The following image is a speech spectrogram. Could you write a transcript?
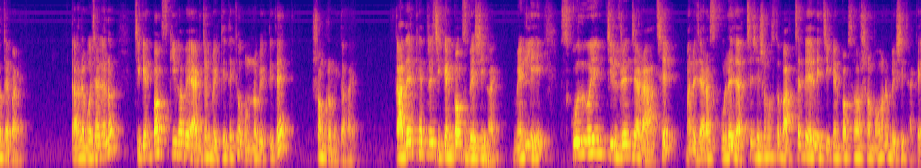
হতে পারে। তাহলে বোঝা গেল চিকেন পক্স কীভাবে একজন ব্যক্তি থেকে অন্য ব্যক্তিতে সংক্রমিত হয়। কাদের ক্ষেত্রে চিকেন পক্স বেশি হয়? মেনলি স্কুল গোয়িং চিলড্রেন যারা আছে মানে যারা স্কুলে যাচ্ছে, সে সমস্ত বাচ্চাদের এই চিকেন পক্স হওয়ার সম্ভাবনা বেশি থাকে।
